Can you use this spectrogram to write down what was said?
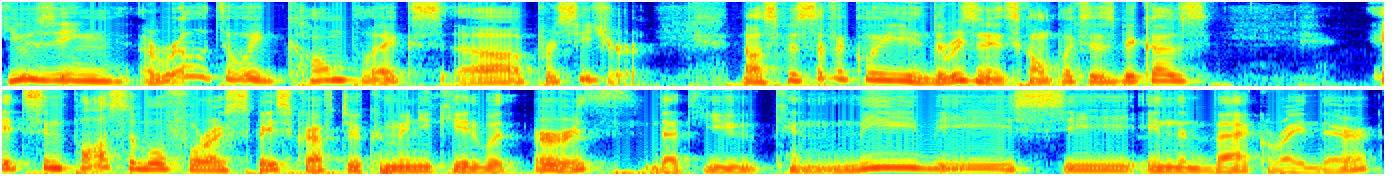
using a relatively complex uh, procedure. Now, specifically, the reason it's complex is because it's impossible for a spacecraft to communicate with Earth, that you can maybe see in the back right there,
